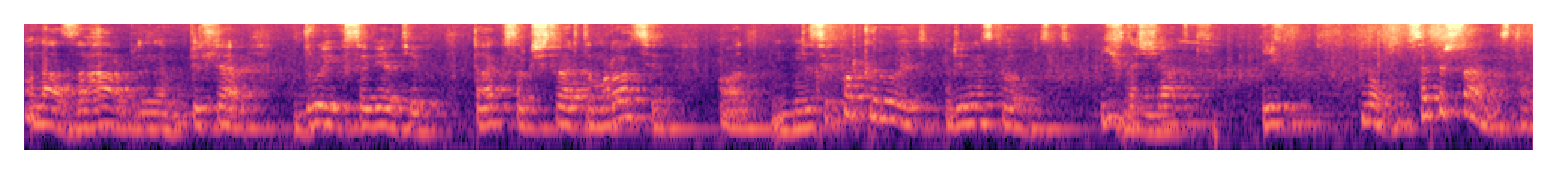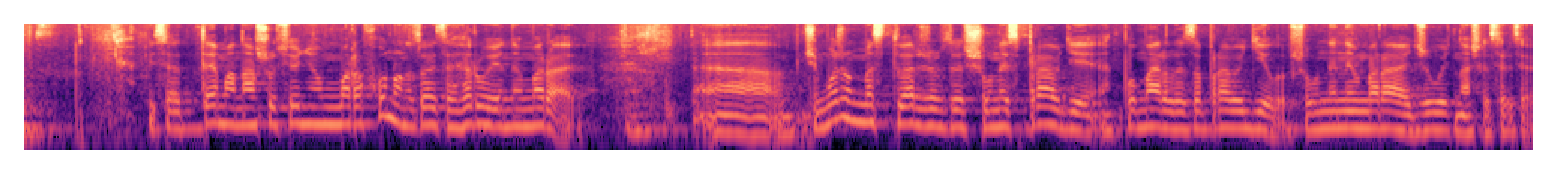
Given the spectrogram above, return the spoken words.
у нас загарбленим після других совєтів, так, в 44-му році, от, до сих пор керують в Рівненській області. Їх нащадки, їх, ну, все те ж саме сталося. І ця тема нашого сьогоднішнього марафону називається Герої не вмирають. Е, Чи можемо ми стверджувати, що вони справді померли за праве діло, що вони не вмирають, живуть в наших серцях?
